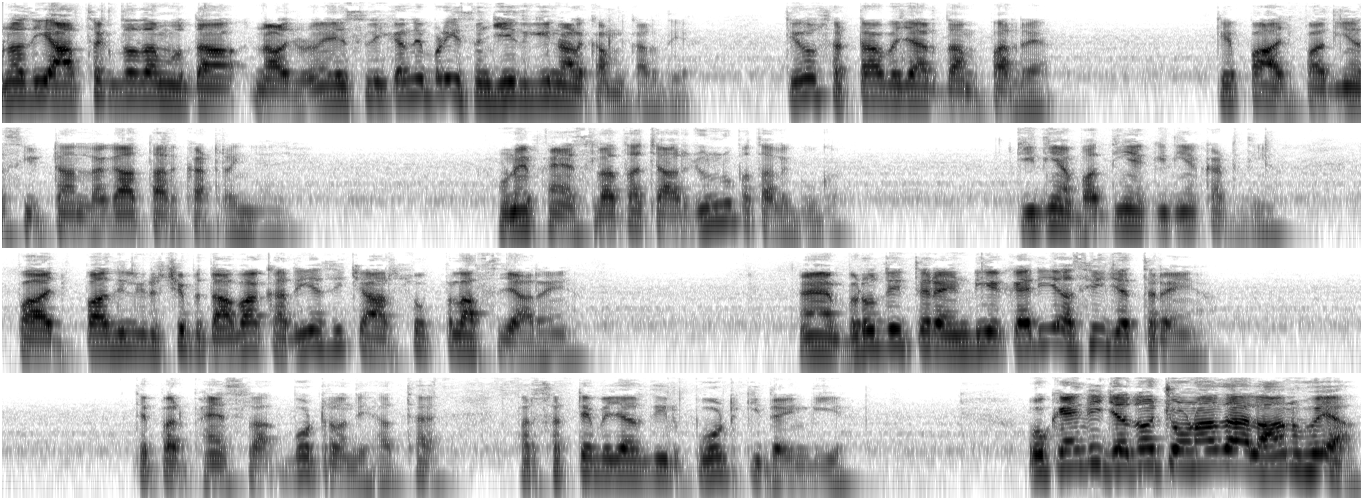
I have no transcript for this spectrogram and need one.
ਉਹਨਾਂ ਦੀ ਆਰਥਿਕਤਾ ਦਾ ਮੁੱਦਾ ਨਾਲ ਜੁੜਿਆ। ਇਸ ਲਈ ਕਹਿੰਦੇ ਬੜੀ ਸੰਜੀਦਗੀ ਨਾਲ ਕੰਮ ਕਰਦੇ ਆ। ਤੇ ਉਹ ਸੱਟਾ ਬਾਜ਼ਾਰ ਦਮ ਭਰ ਰਿਹਾ ਕਿ ਭਾਜਪਾ ਦੀਆਂ ਸੀਟਾਂ ਲਗਾਤਾਰ ਘਟ ਰਹੀਆਂ ਜੀ। ਹੁਣ ਇਹ ਫੈਸਲਾ ਤਾਂ 4 ਜੂਨ ਨੂੰ ਪਤਾ ਲੱਗੂਗਾ। ਕਿਹਦੀਆਂ ਵੱਧਦੀਆਂ, ਕਿਹਦੀਆਂ ਘਟਦੀਆਂ। ਭਾਜਪਾ ਦੀ ਲੀਡਰਸ਼ਿਪ ਦਾਵਾ ਕਰ ਰਹੀ ਹੈ, ਅਸੀਂ 400 ਪਲੱਸ ਜਾ ਰਹੇ ਹਾਂ। ਐ ਵਿਰੋਧੀ ਧਿਰ ਐਨਡੀਏ ਕਹਿ ਰਹੀ ਅਸੀਂ ਜਿੱਤ ਰਹੇ ਹਾਂ। ਤੇ ਪਰ ਫੈਸਲਾ ਵੋਟਰਾਂ ਦੇ ਹੱਥ ਹੈ। ਪਰ ਸੱਟੇ ਬਾਜ਼ਾਰ ਦੀ ਰਿਪੋਰਟ ਕੀ ਕਹਿੰਦੀ ਹੈ ਉਹ ਕਹਿੰਦੀ ਜਦੋਂ ਚੋਣਾਂ ਦਾ ਐਲਾਨ ਹੋਇਆ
